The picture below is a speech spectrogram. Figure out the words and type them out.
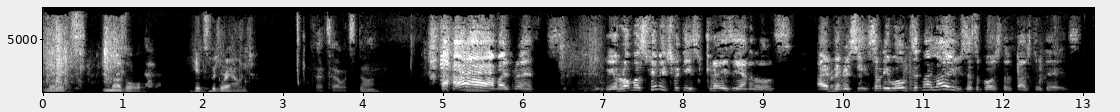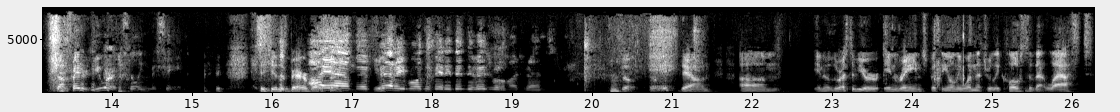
And then its muzzle hits the ground. That's how it's done. Ha ha, my friends. We are almost finished with these crazy animals. I've Right. never seen so many wolves in my lives as opposed to the past two days. John Frater, you are a killing machine. You're the bear I am a Here. very motivated individual, my friends. so, so it's down. Um, you know, the rest of you are in range, but the only one that's really close to that last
